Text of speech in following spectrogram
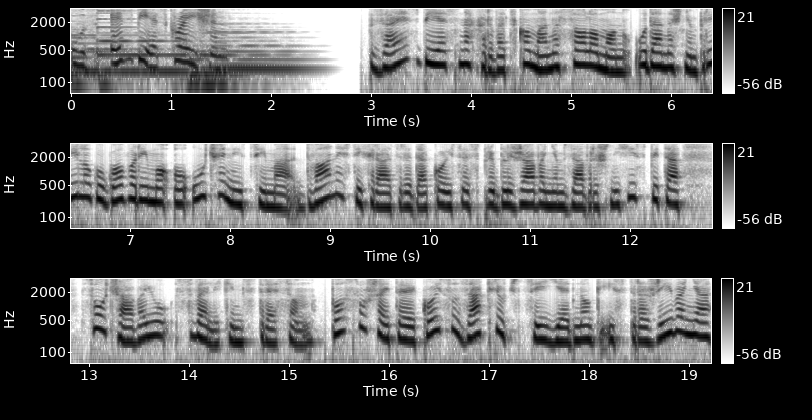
uz SBS Creation. Za SBS na hrvatskom Ana Solomon u današnjem prilogu govorimo o učenicima 12. razreda koji se s približavanjem završnih ispita suočavaju s velikim stresom. Poslušajte koji su zaključci jednog istraživanja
